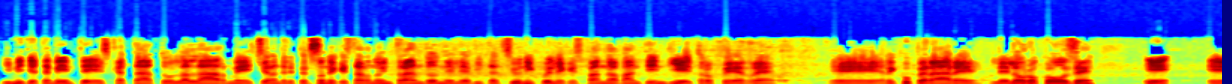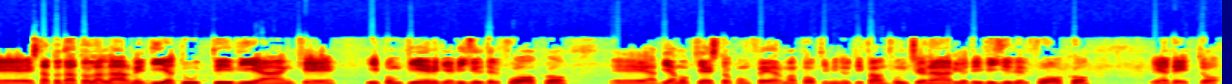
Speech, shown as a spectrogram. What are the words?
immediatamente è scattato l'allarme c'erano delle persone che stavano entrando nelle abitazioni, quelle che fanno avanti e indietro per eh, recuperare le loro cose. E eh, è stato dato l'allarme via tutti, via anche i pompieri, via i vigili del fuoco, eh, abbiamo chiesto conferma pochi minuti fa a un funzionario dei vigili del fuoco e ha detto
